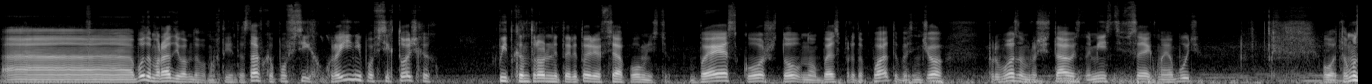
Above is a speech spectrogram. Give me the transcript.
А, будемо раді вам допомогти. Доставка по всіх Україні, по всіх точках, підконтрольна територія вся повністю. Безкоштовно, без предоплати, без нічого. Привозимо, розчитаюсь на місці, все як має бути. О, тому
